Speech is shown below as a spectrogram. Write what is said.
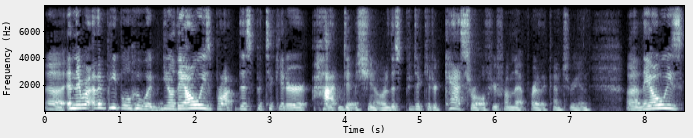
Uh, and there were other people who would, you know, they always brought this particular hot dish, you know, or this particular casserole if you're from that part of the country. And uh, they always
